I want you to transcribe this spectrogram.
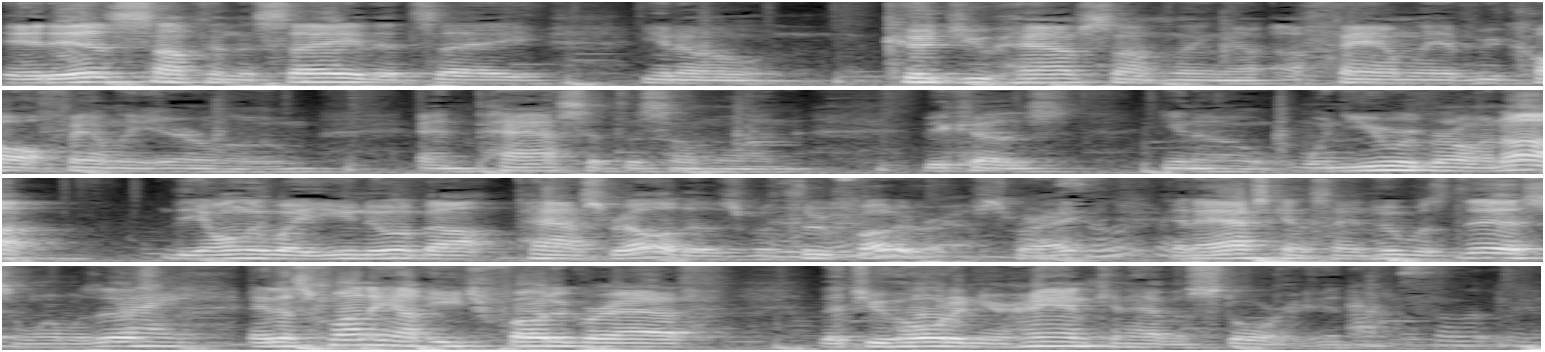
It is something to say that say, you know, could you have something a, family, if we call family heirloom, and pass it to someone because you know when you were growing up. The only way you knew about past relatives was through photographs, right? Mm-hmm. Absolutely. And asking, saying, "Who was this and when was this?" Right. And it's funny how each photograph that you hold in your hand can have a story. Absolutely.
